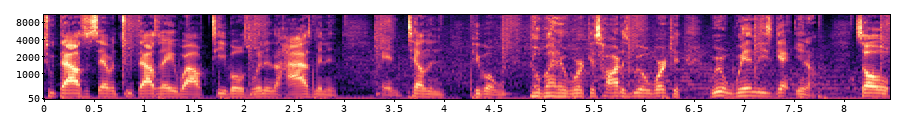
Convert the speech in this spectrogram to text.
2007 2008 while Tebow's winning the Heisman and and telling people nobody work as hard as we'll working. We'll win these games, you know. So,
